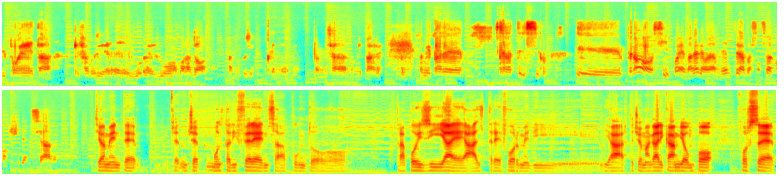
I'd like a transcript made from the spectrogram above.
il poeta che fa così, è l'uomo, la donna fanno così, quindi non mi, sa, non mi, pare, non mi pare caratteristico. E, però sì, poi magari è un ambiente abbastanza confidenziale. Effettivamente cioè, non c'è molta differenza appunto tra poesia e altre forme di, di arte, cioè magari cambia un po' forse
